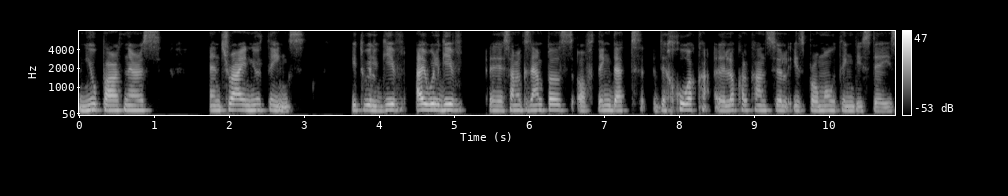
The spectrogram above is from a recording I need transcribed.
new partners and try new things. It will give, I will give uh, some examples of things that the Hura uh, local council is promoting these days.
